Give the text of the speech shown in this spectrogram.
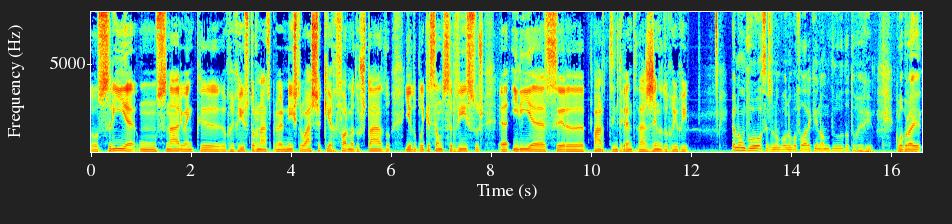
ou seria um cenário em que o Rui Rio se tornasse Primeiro-Ministro? Acha que a reforma do Estado e a duplicação de serviços uh, iria ser uh, parte integrante da agenda do Rio Rio? Eu não vou, ou seja, não vou, não vou falar aqui em nome do Dr. Rio Rio. Colaborei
